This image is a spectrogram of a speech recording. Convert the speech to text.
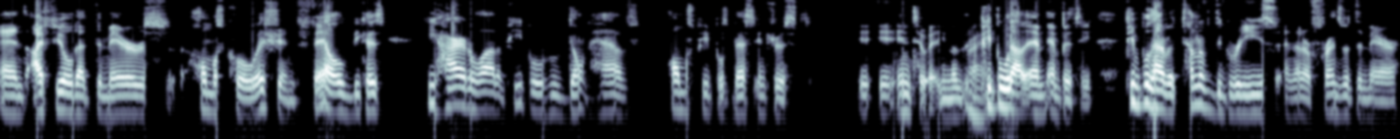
And I feel that the mayor's homeless coalition failed because he hired a lot of people who don't have homeless people's best interest into it. You know, right. people without em- empathy, people that have a ton of degrees and that are friends with the mayor,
